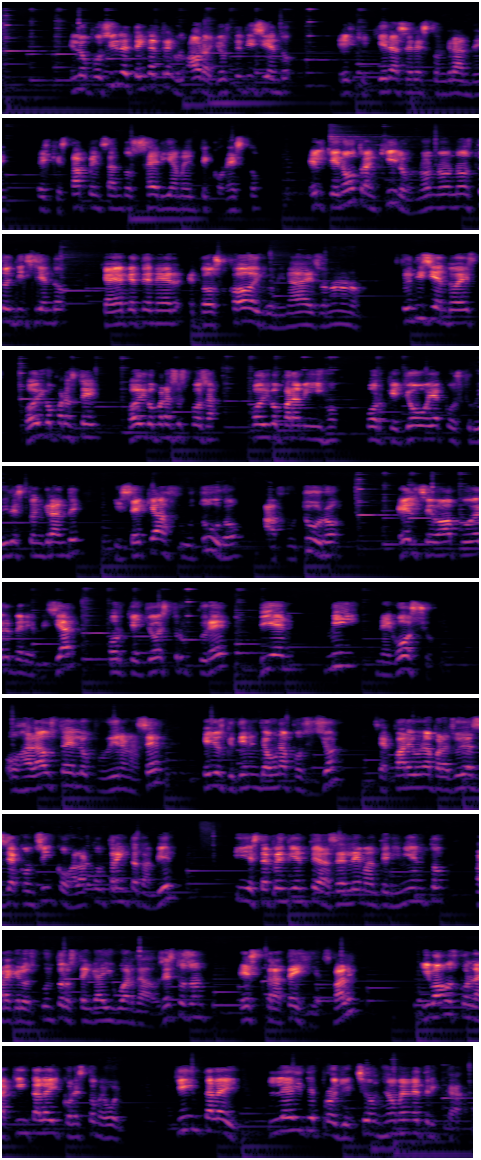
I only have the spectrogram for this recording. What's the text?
En lo posible tenga el triángulo. Ahora, yo estoy diciendo, el que quiere hacer esto en grande, el que está pensando seriamente con esto, el que no, tranquilo, no, no, no estoy diciendo que haya que tener dos códigos ni nada de eso, no, no, no. Estoy diciendo es código para usted, código para su esposa, código para mi hijo, porque yo voy a construir esto en grande y sé que a futuro, a futuro, él se va a poder beneficiar porque yo estructuré bien mi negocio. Ojalá ustedes lo pudieran hacer. Ellos que tienen ya una posición, separe una para su ya con 5, ojalá con 30 también, y esté pendiente de hacerle mantenimiento para que los puntos los tenga ahí guardados. Estos son estrategias, ¿vale? Y vamos con la quinta ley, con esto me voy. Quinta ley, ley de proyección geométrica.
